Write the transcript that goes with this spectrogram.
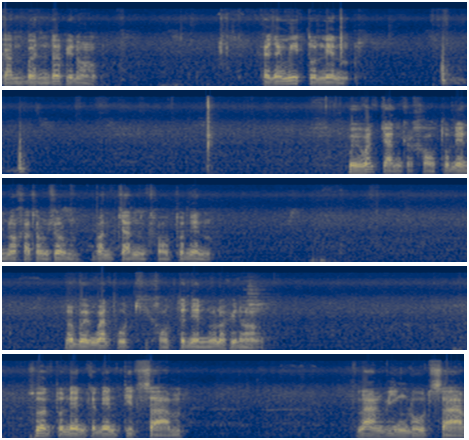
กันเบิ่นเด้อพี่น้องก็ยังมีตัวเน้น มือวันจันทร์กับเขาตัวเน้นเนาะครับท่านผู้ชม วันจันทร์เขาตัวเน้นมาเบิ่งวันพุธที่เขาตัวเน้นเนาะพี่น้อง ส่วนตัวเน้นก็เน้นติดสามล่างวิ่งรูดสาม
